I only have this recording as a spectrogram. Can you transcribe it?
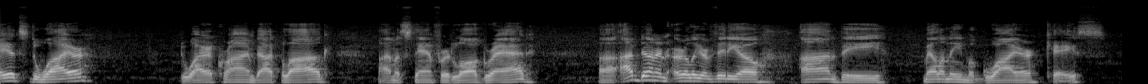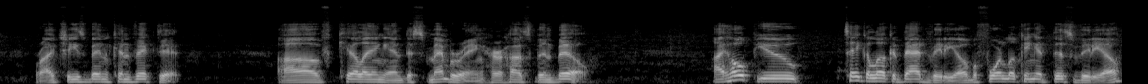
it's Dwyer, dwyercrime.blog. I'm a Stanford law grad. Uh, I've done an earlier video on the Melanie McGuire case, right? She's been convicted of killing and dismembering her husband, Bill. I hope you take a look at that video before looking at this video.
